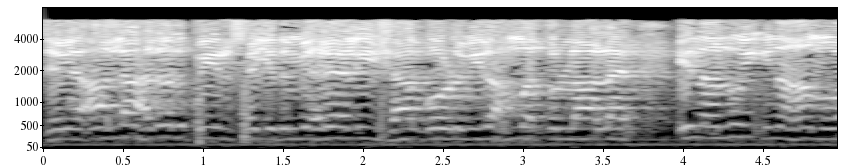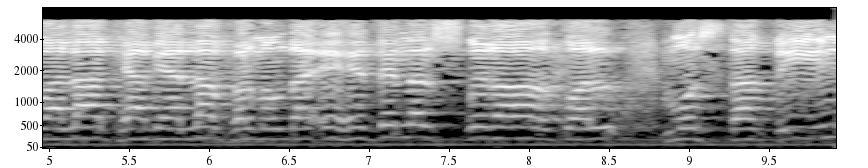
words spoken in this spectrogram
جی آلہ حضرت پیر سید میرے علی شاہ گولوی رحمت اللہ علیہ انہوں انعام والا آخیا گیا۔ اللہ فرما یہ دن سرا کل مستقیم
